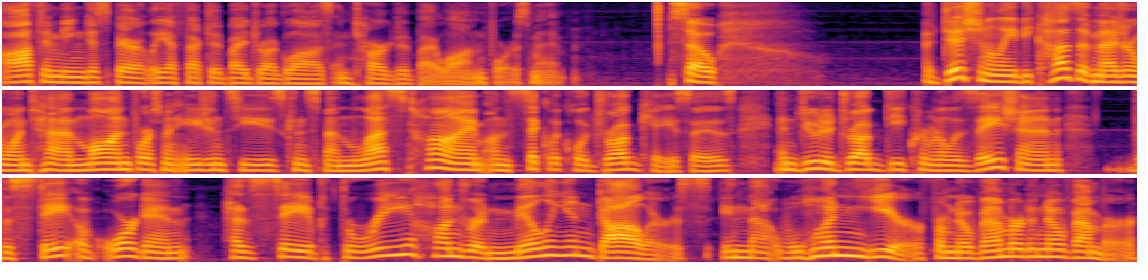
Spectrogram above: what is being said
often being disparately affected by drug laws and targeted by law enforcement. So, Additionally, because of Measure 110, law enforcement agencies can spend less time on cyclical drug cases. And due to drug decriminalization, the state of Oregon has saved $300 million in that one year from November to November.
